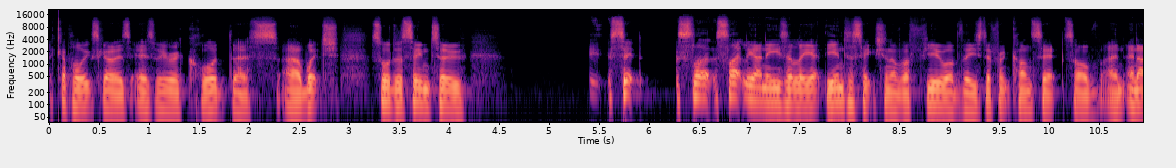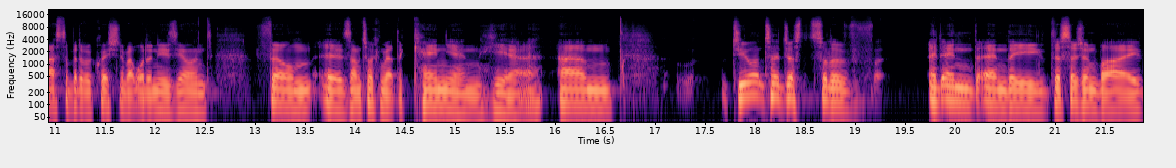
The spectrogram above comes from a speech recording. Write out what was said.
a couple of weeks ago as, as we record this, uh, which sort of seemed to sit sl- slightly uneasily at the intersection of a few of these different concepts of, and, and, asked a bit of a question about what a New Zealand film is. I'm talking about the Canyon here. Um, do you want to just sort of and and, and the decision by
